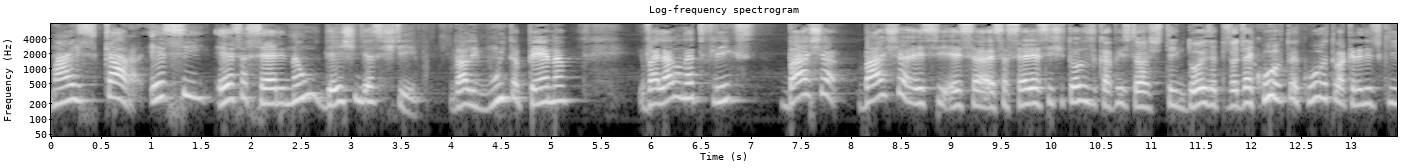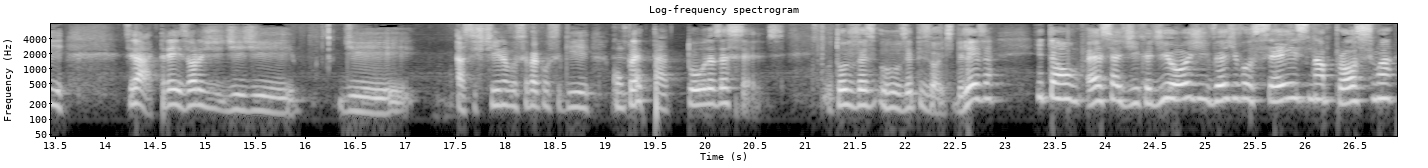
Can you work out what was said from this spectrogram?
Mas, cara, esse, essa série não deixem de assistir. Vale muito a pena. Vai lá no Netflix, Baixa, baixa esse, essa, essa série, assiste todos os capítulos. acho que tem dois episódios. É curto, é curto. acredito que, sei lá, três horas de, de, de assistindo você vai conseguir completar todas as séries, todos os episódios, beleza? Então, essa é a dica de hoje. Vejo vocês na próxima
